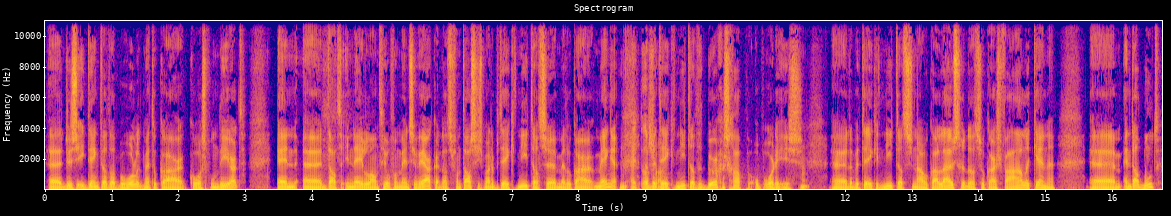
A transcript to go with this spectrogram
Eh, dus ik denk dat dat behoorlijk met elkaar correspondeert. En eh, dat in Nederland heel veel mensen werken. Dat is fantastisch. Maar dat betekent niet dat ze met elkaar mengen. Nee, dat, Dat, is waar. betekent niet dat het burgerschap op orde is. Hm. Eh, dat betekent niet dat ze naar elkaar luisteren, dat ze elkaars verhalen kennen. Ehm, en dat moet.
